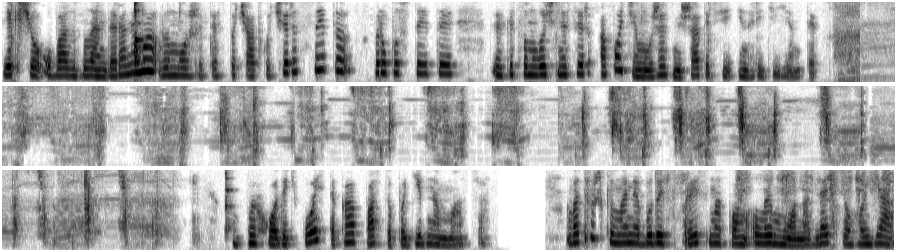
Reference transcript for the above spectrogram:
Якщо у вас блендера нема, ви можете спочатку через сито пропустити кисломолочний сир, а потім вже змішати всі інгредієнти. виходить ось така пастоподібна маса. Ватрушки в мене будуть з присмаком лимона. Для цього я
